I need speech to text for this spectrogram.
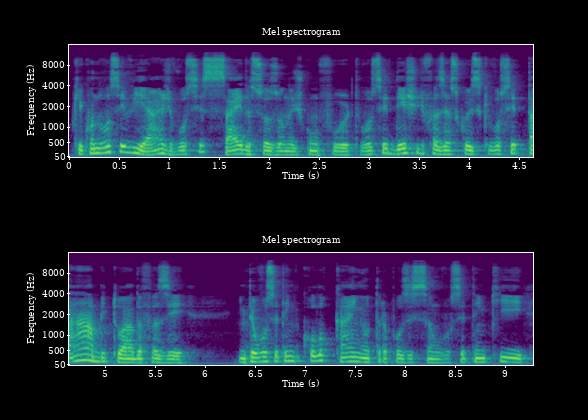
Porque quando você viaja, você sai da sua zona de conforto, você deixa de fazer as coisas que você está habituado a fazer então você tem que colocar em outra posição, você tem que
